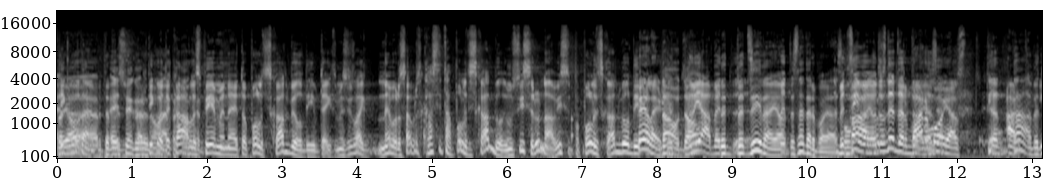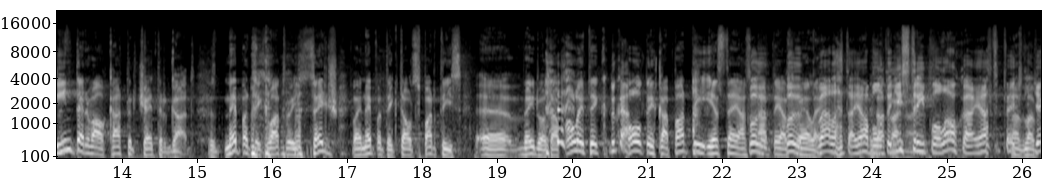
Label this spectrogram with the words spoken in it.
tikko- jautājumu. bet tāpēc- es vienkārši Tikko te Kārlis pieminēja to politisko atbildību. Teiksim, es visu laiku nevaru saprast, kas ir tā politiskā atbildība. Mums visi runā visi par politisko atbildību. Vēlēšanas. Nav Nu, daudz. jā, bet, Bet, bet dzīvē jau tas nedarbojās. bet dzīvē jau tas nedarbojās. Darbojās ar Tā, bet- intervālu katru četru gadu. Nepatīk Latvijas ceļš, vai nepatīk tautas partijas uh, veidotā politika. Nu kā? Politiskā partija iestājās kārtējās vēlēšanās. Vēlētāji atvainojos. iztrīpo laukā, jā, tu Labi,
